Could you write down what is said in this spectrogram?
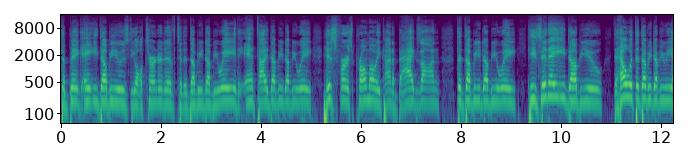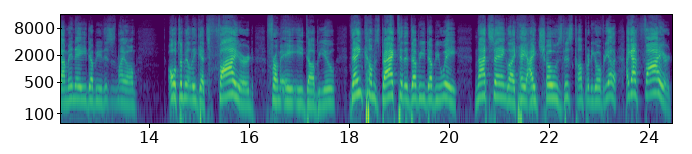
the big AEWs, the alternative to the WWE, the anti WWE. His first promo, he kind of bags on the WWE. He's in AEW. The hell with the WWE. I'm in AEW. This is my home. Ultimately gets fired from AEW, then comes back to the WWE, not saying like, hey, I chose this company over the other. I got fired.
